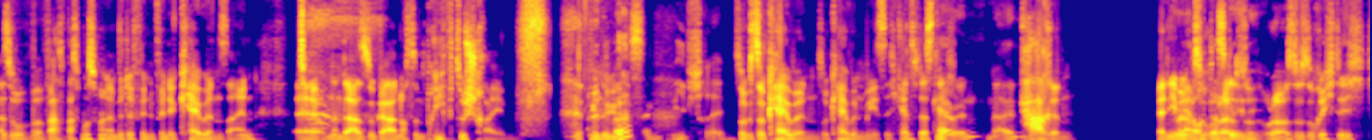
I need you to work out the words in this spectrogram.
Also, wa- was, was muss man dann bitte für, eine- für eine Karen sein, äh, um dann da sogar noch so einen Brief zu schreiben? Bitte Anonym. was? Einen Brief schreiben. So, so Karen, so Karen-mäßig. Kennst du das nicht? Karen? Nein. Karen. Wenn Nee, jemand auch so, oder, so, oder so, so richtig,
